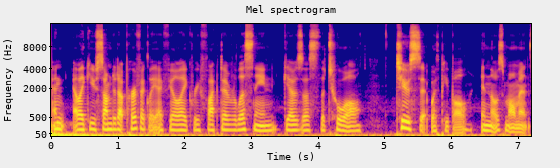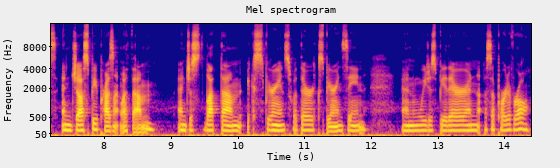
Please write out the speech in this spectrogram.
and like you summed it up perfectly, I feel like reflective listening gives us the tool to sit with people in those moments and just be present with them and just let them experience what they're experiencing. And we just be there in a supportive role.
